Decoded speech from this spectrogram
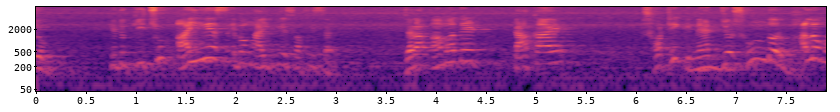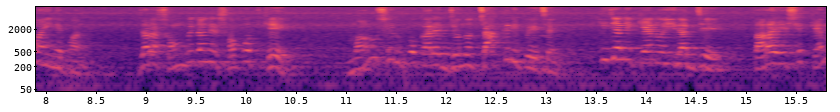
যোগ্য। কিন্তু কিছু আইএস এবং আইপিএস অফিসার যারা আমাদের টাকায় সঠিক, ন্যায্য, সুন্দর, ভালো মাইনে পান, যারা সংবিধানের শপথ খেয়ে মানুষের উপকারের জন্য চাকরি পেয়েছেন, কি জানি কেন এই রাজ্যে তারা এসে কেন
